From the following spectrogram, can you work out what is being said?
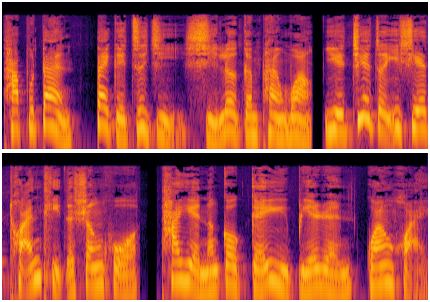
他不但带给自己喜乐跟盼望，也借着一些团体的生活，他也能够给予别人关怀。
